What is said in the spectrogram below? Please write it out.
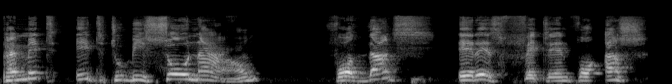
Permit it to be so now, for thus it is fitting for us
